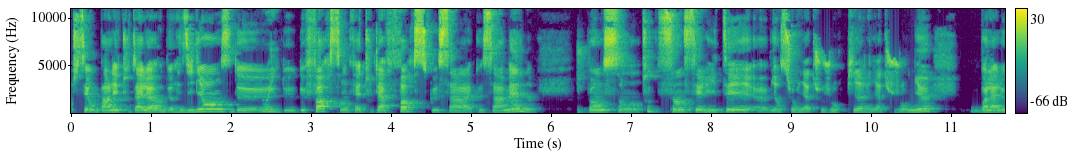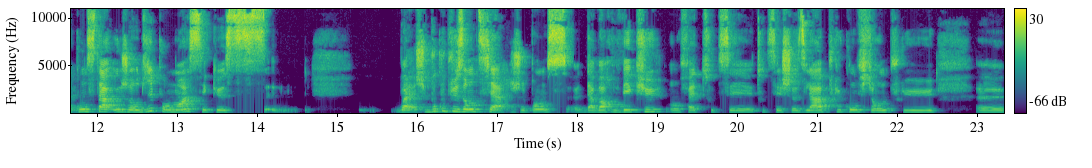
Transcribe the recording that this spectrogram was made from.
Tu sais, on parlait tout à l'heure de résilience, de, de, de, force, en fait, toute la force que ça, que ça amène. Je pense en toute sincérité, euh, bien sûr, il y a toujours pire, il y a toujours mieux. Voilà, le constat aujourd'hui pour moi, c'est que voilà, je suis beaucoup plus entière, je pense, euh, d'avoir vécu en fait toutes ces toutes ces choses-là, plus confiante, plus euh,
